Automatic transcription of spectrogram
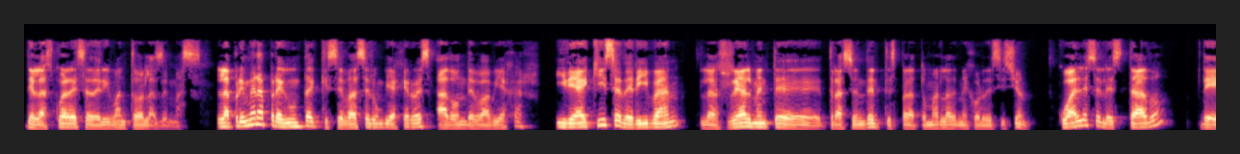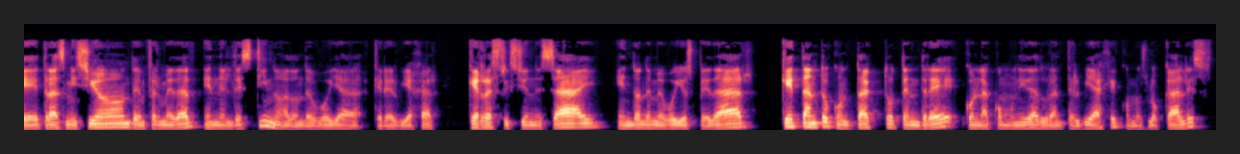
de las cuales se derivan todas las demás. La primera pregunta que se va a hacer un viajero es ¿a dónde va a viajar? Y de aquí se derivan las realmente trascendentes para tomar la mejor decisión. ¿Cuál es el estado de transmisión de enfermedad en el destino a donde voy a querer viajar? ¿Qué restricciones hay? ¿En dónde me voy a hospedar? qué tanto contacto tendré con la comunidad durante el viaje, con los locales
